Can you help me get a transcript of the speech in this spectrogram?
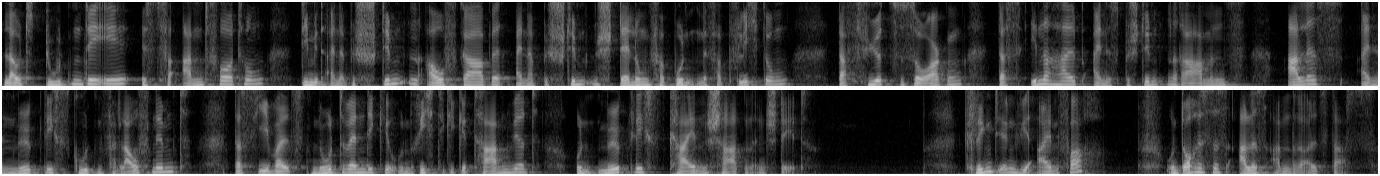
laut duden.de ist Verantwortung die mit einer bestimmten Aufgabe, einer bestimmten Stellung verbundene Verpflichtung, dafür zu sorgen, dass innerhalb eines bestimmten Rahmens alles einen möglichst guten Verlauf nimmt, das jeweils Notwendige und Richtige getan wird und möglichst kein Schaden entsteht. Klingt irgendwie einfach, und doch ist es alles andere als das.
